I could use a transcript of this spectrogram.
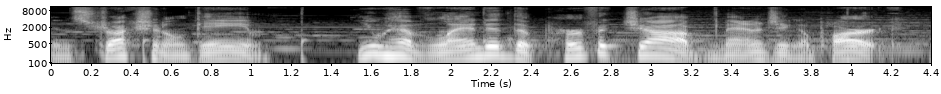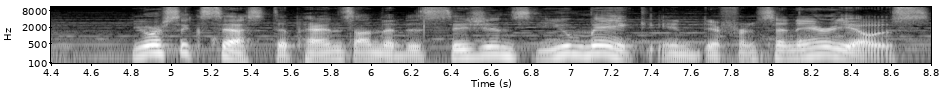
instructional game, you have landed the perfect job managing a park. Your success depends on the decisions you make in different scenarios.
